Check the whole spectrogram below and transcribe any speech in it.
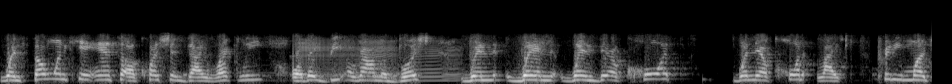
when someone can't answer a question directly or they beat around the bush, when when when they're caught, when they're caught like pretty much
